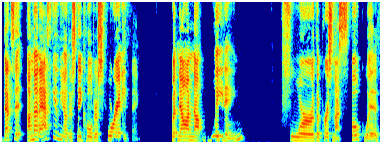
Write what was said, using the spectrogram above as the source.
that's it. I'm not asking the other stakeholders for anything but now i'm not waiting for the person i spoke with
